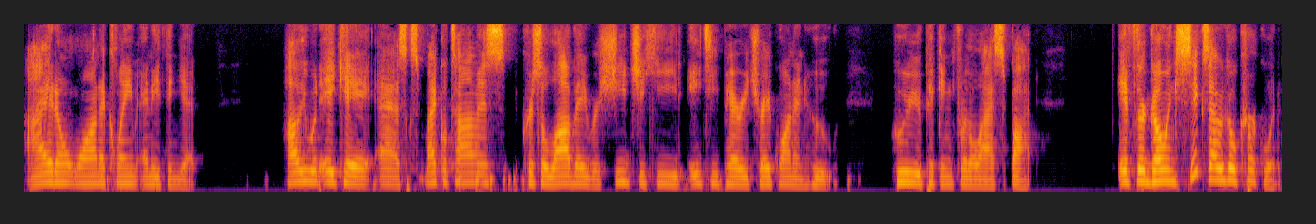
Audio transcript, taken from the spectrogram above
I don't want to claim anything yet. Hollywood AK asks Michael Thomas, Chris Olave, Rashid Shaheed, A.T. Perry, Tre'Quan, and who? Who are you picking for the last spot? If they're going six, I would go Kirkwood.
